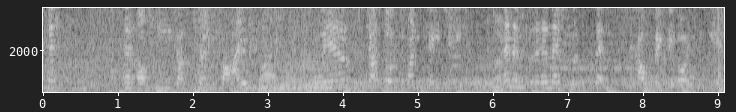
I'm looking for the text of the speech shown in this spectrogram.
six, and Otzi just turned five. We're just over one kg, and that's and that's that's how big they're going to get.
